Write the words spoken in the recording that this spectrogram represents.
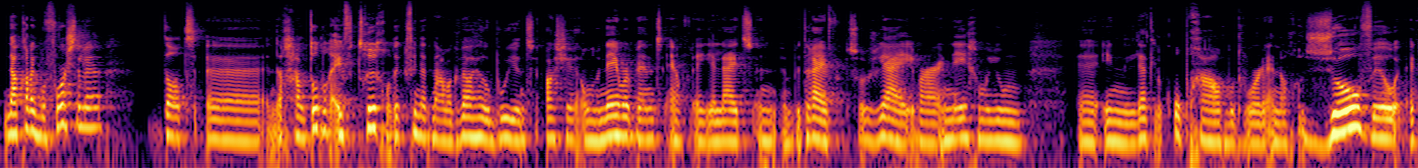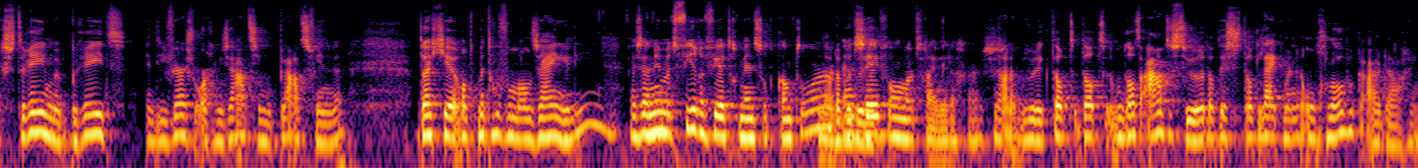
nou kan ik me voorstellen dat, eh, dan gaan we toch nog even terug, want ik vind het namelijk wel heel boeiend als je ondernemer bent en, en je leidt een, een bedrijf zoals jij, waar 9 miljoen eh, in letterlijk opgehaald moet worden en nog zoveel extreme, breed en diverse organisatie moet plaatsvinden. Dat je, want met hoeveel man zijn jullie? We zijn nu met 44 mensen op kantoor Nou, en bedoel ik. 700 vrijwilligers. Nou, dat bedoel ik, dat, dat, om dat aan te sturen, dat, is, dat lijkt me een ongelofelijke uitdaging.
